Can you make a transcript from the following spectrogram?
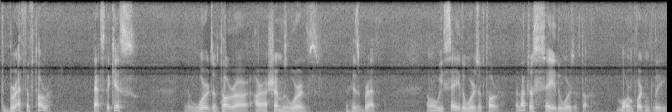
the breath of Torah. That's the kiss. The words of Torah are Hashem's words, and His breath. And when we say the words of Torah, and not just say the words of Torah, more importantly,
